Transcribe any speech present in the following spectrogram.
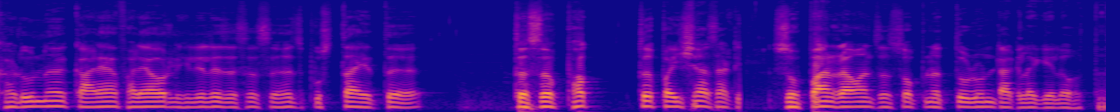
खडून काळ्या फळ्यावर लिहिलेलं जसं सहज पुसता येतं तसं फक्त पैशासाठी सोपानरावांचं स्वप्न तोडून टाकलं गेलं होतं.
